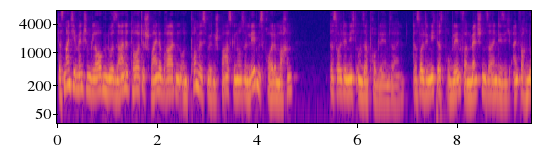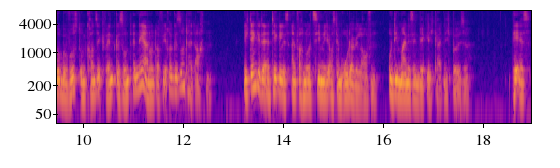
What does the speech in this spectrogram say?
Dass manche Menschen glauben, nur Sahnetorte, Schweinebraten und Pommes würden Spaßgenuss und Lebensfreude machen, das sollte nicht unser Problem sein. Das sollte nicht das Problem von Menschen sein, die sich einfach nur bewusst und konsequent gesund ernähren und auf ihre Gesundheit achten. Ich denke, der Artikel ist einfach nur ziemlich aus dem Ruder gelaufen und die meine es in Wirklichkeit nicht böse. PS.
